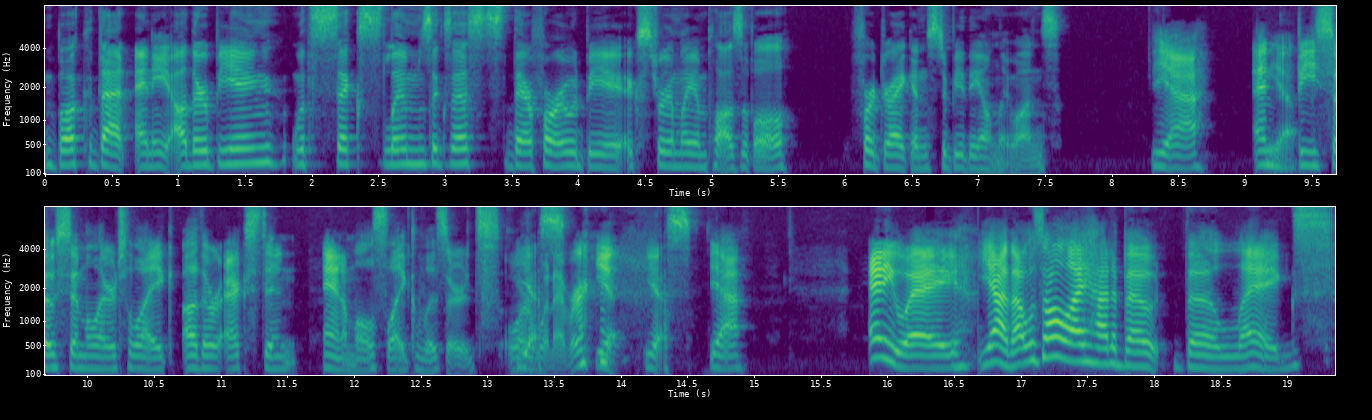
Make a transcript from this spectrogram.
book that any other being with six limbs exists. Therefore, it would be extremely implausible for dragons to be the only ones. Yeah. And Yeah. be so similar to like other extant animals like lizards or Yes. whatever. Yeah. Yes. Yeah. Anyway, yeah, that was all I had about the legs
